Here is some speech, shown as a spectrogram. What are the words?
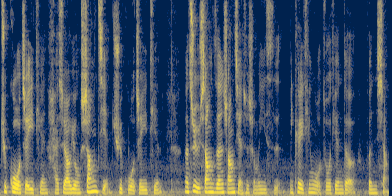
去过这一天，还是要用熵减去过这一天？那至于熵增、熵减是什么意思？你可以听我昨天的。分享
